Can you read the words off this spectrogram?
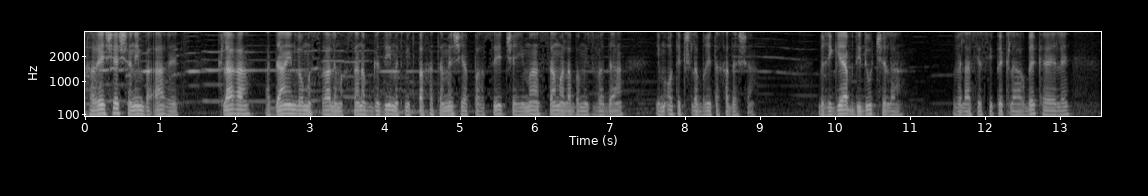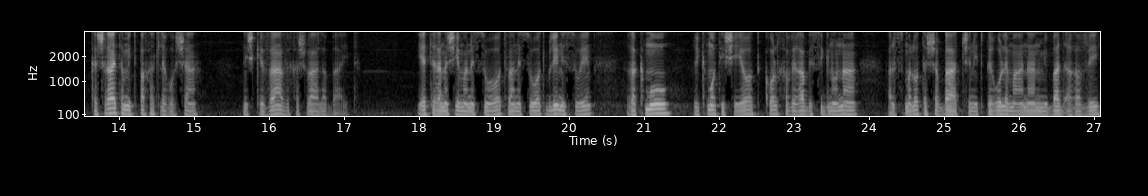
אחרי שש שנים בארץ, קלרה עדיין לא מסרה למחסן הבגדים את מטפחת המשי הפרסית שאימה שמה לה במזוודה עם עותק של הברית החדשה. ברגעי הבדידות שלה, ולסיה סיפק לה הרבה כאלה, קשרה את המטפחת לראשה, נשכבה וחשבה על הבית. יתר הנשים הנשואות והנשואות בלי נישואים רקמו רקמות אישיות, כל חברה בסגנונה, על שמלות השבת שנתפרו למענן מבד ערבי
